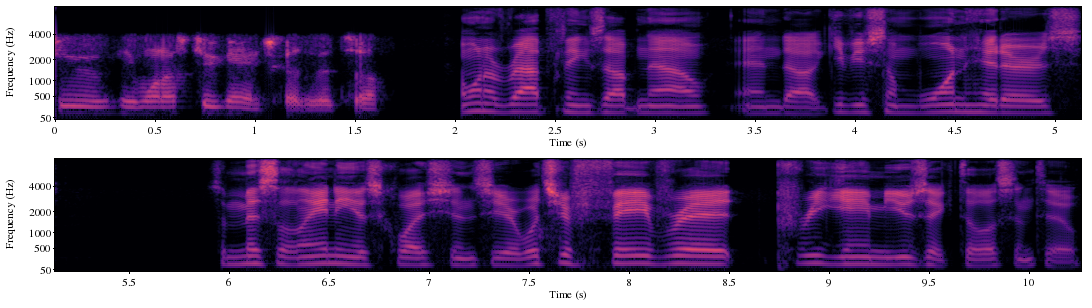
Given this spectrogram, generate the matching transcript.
two he won us two games because of it. So I want to wrap things up now and uh, give you some one hitters, some miscellaneous questions here. What's your favorite pregame music to listen to?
